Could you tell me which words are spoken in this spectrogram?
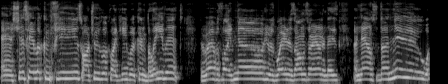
And Shinsuke looked confused. R-Truth looked like he would, couldn't believe it. The ref was like, no. He was waving his arms around, and they announced the new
